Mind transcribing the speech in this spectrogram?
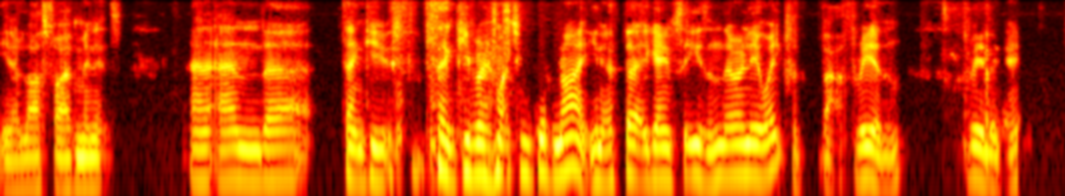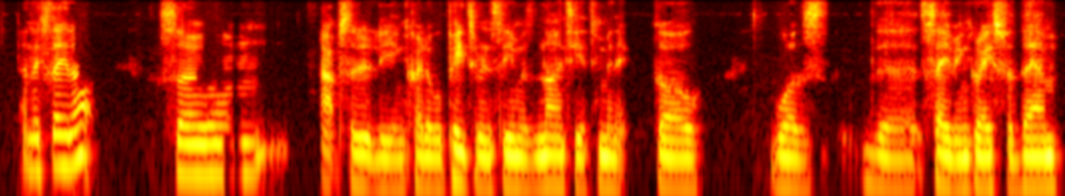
You know, last five minutes, and and uh, thank you, thank you very much, and good night. You know, thirty game season, they're only awake for about three of them, three of the games, and they stayed up. So um, absolutely incredible. Peter Nsima's 90th minute goal was the saving grace for them.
